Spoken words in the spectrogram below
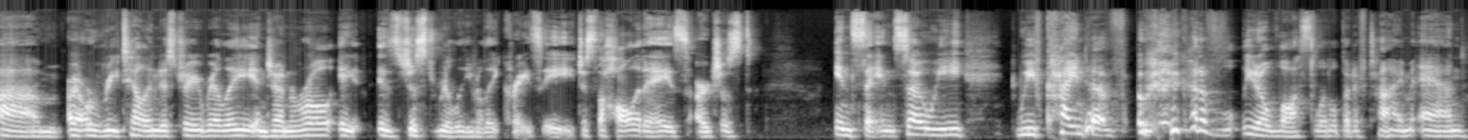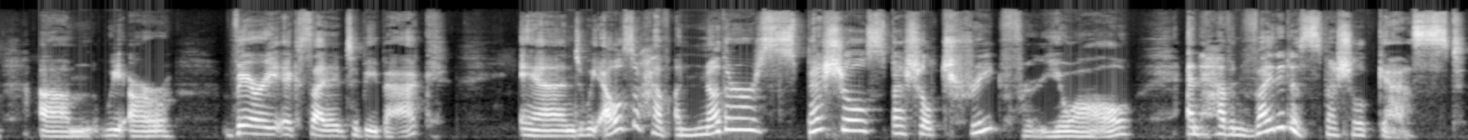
um, or retail industry really in general, it is just really, really crazy. Just the holidays are just insane. So we we've kind of we kind of you know lost a little bit of time, and um, we are very excited to be back. And we also have another special, special treat for you all, and have invited a special guest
